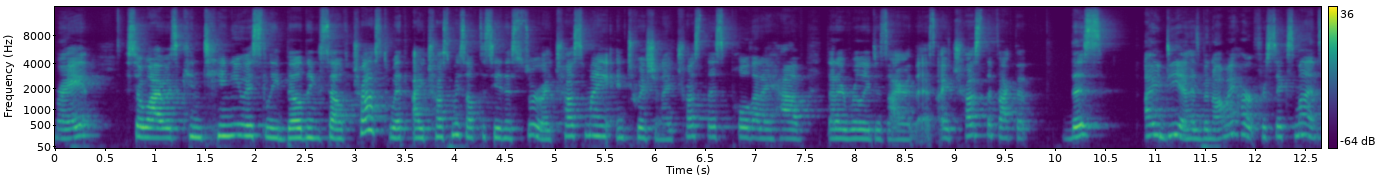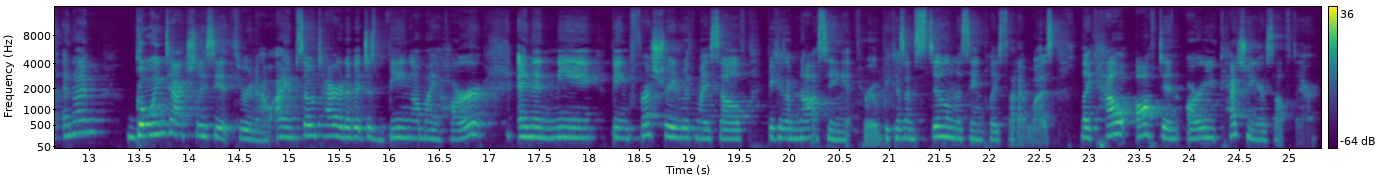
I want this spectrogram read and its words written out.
right? So I was continuously building self trust with I trust myself to see this through. I trust my intuition. I trust this pull that I have that I really desire this. I trust the fact that this idea has been on my heart for six months and I'm going to actually see it through now. I am so tired of it just being on my heart and then me being frustrated with myself because I'm not seeing it through, because I'm still in the same place that I was. Like, how often are you catching yourself there?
